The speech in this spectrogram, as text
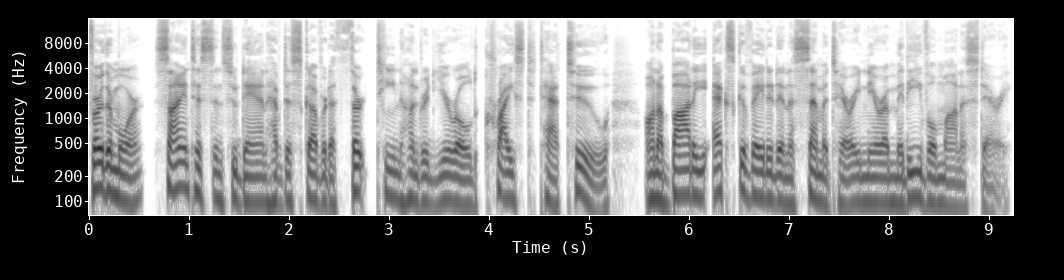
Furthermore, scientists in Sudan have discovered a 1300 year old Christ tattoo on a body excavated in a cemetery near a medieval monastery.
